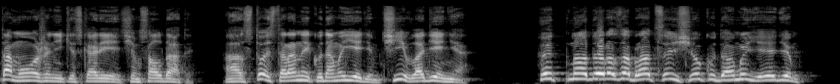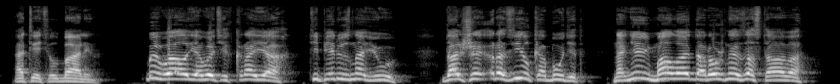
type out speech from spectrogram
Таможенники скорее, чем солдаты. А с той стороны, куда мы едем, чьи владения? «Это надо разобраться еще, куда мы едем», — ответил Балин. «Бывал я в этих краях, теперь узнаю. Дальше развилка будет, на ней малая дорожная застава.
